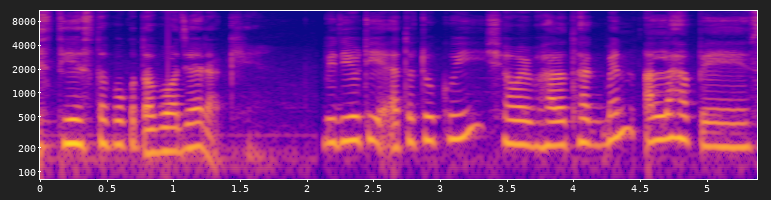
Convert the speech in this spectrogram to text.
স্থিতিস্থাপকতা বজায় রাখে। ভিডিওটি এতটুকুই। সবাই ভালো থাকবেন। আল্লাহ হাফেজ।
